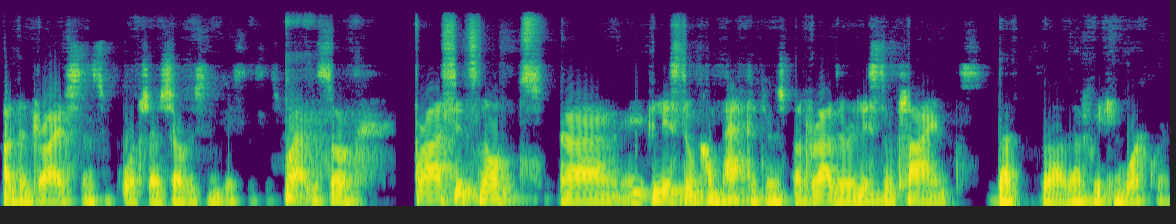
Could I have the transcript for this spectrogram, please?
but that drives and supports our servicing business as well. So for us, it's not uh, a list of competitors, but rather a list of clients that uh, that we can work with.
